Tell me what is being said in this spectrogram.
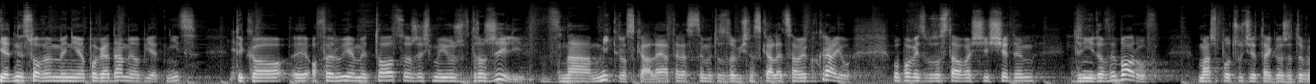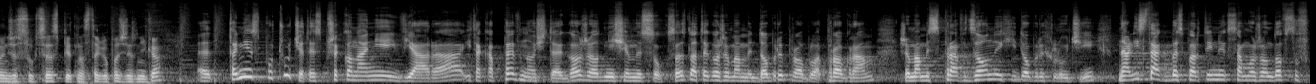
Jednym słowem, my nie opowiadamy obietnic, tylko y, oferujemy to, co żeśmy już wdrożyli na mikroskalę, a teraz chcemy to zrobić na skalę całego kraju. Bo powiedz, bo zostało właśnie 7 dni do wyborów. Masz poczucie tego, że to będzie sukces 15 października? E, To nie jest poczucie, to jest przekonanie i wiara i taka pewność tego, że odniesiemy sukces, dlatego że mamy dobry program, że mamy sprawdzonych i dobrych ludzi. Na listach bezpartyjnych samorządowców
